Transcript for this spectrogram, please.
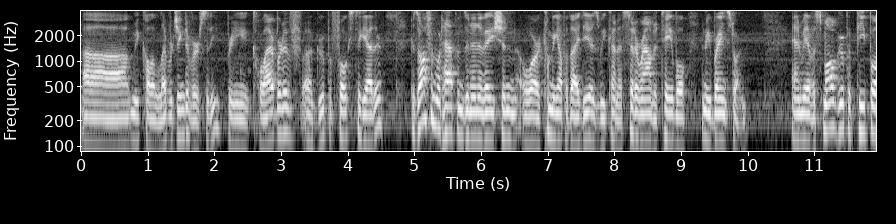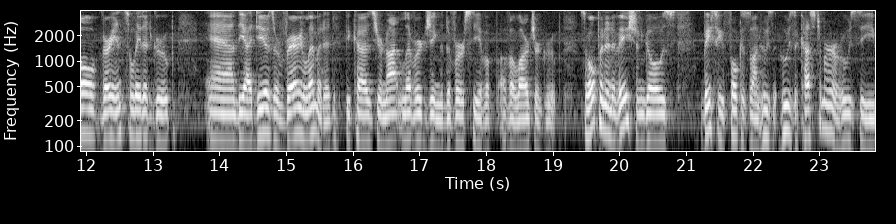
Uh, we call it leveraging diversity, bringing a collaborative uh, group of folks together. Because often what happens in innovation or coming up with ideas, we kind of sit around a table and we brainstorm and we have a small group of people, very insulated group, and the ideas are very limited because you're not leveraging the diversity of a, of a larger group. So open innovation goes basically focuses on who's who's the customer or who's the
